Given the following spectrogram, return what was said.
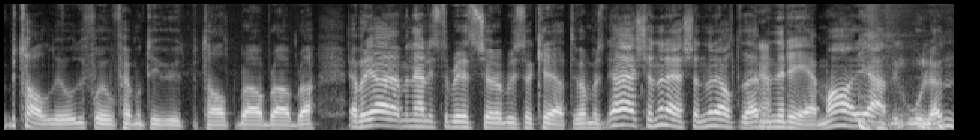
betaler jo, du får jo 25 utbetalt, bla, bla, bla. Jeg bare, ja, ja, men jeg har lyst til å bli regissør og bli så kreativ. Bare sånn, ja, jeg skjønner det, jeg skjønner alt det der, Ja. men Rema har jævlig god lønn.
